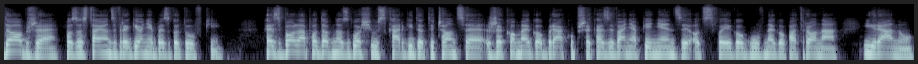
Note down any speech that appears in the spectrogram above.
Dobrze, pozostając w regionie bez gotówki. Hezbollah podobno zgłosił skargi dotyczące rzekomego braku przekazywania pieniędzy od swojego głównego patrona Iranu.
